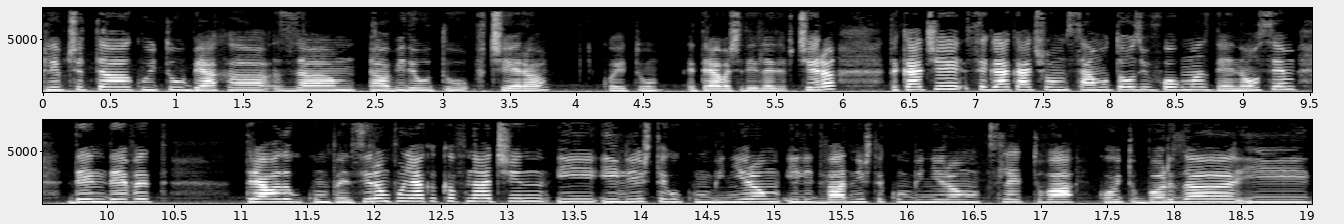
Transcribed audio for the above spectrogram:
клипчета, които бяха за а, видеото вчера, което е, трябваше да излезе вчера. Така че сега качвам само този влогмас, ден 8, ден 9 трябва да го компенсирам по някакъв начин и, или ще го комбинирам, или два дни ще комбинирам след това, който бърза и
